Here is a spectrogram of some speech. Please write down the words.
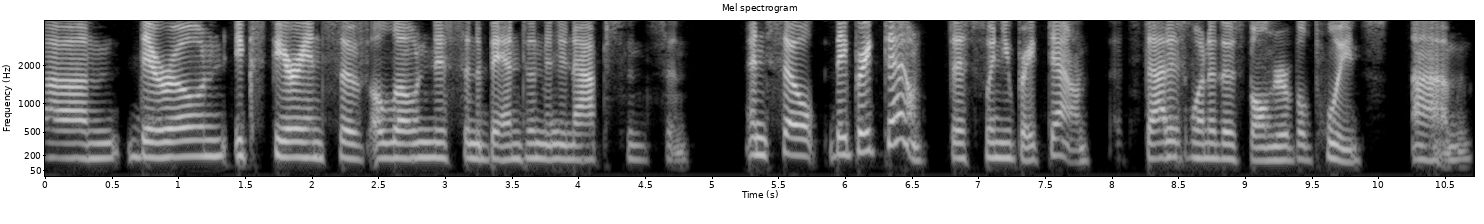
um, their own experience of aloneness and abandonment and absence. And, and so they break down. That's when you break down. That's, that is one of those vulnerable points. Um,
